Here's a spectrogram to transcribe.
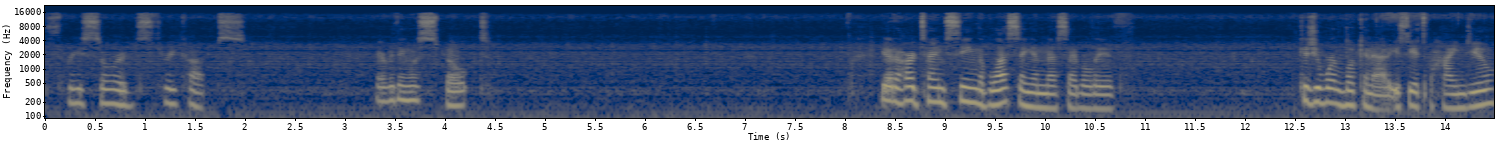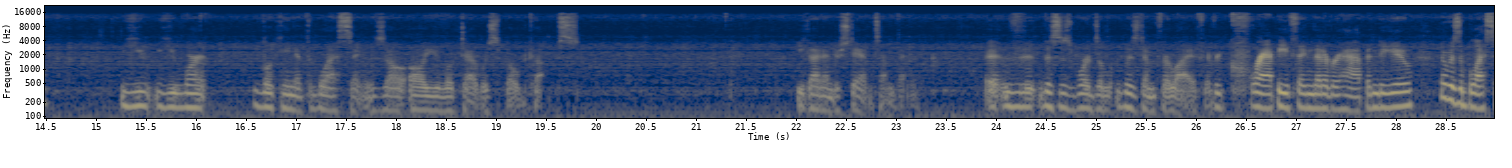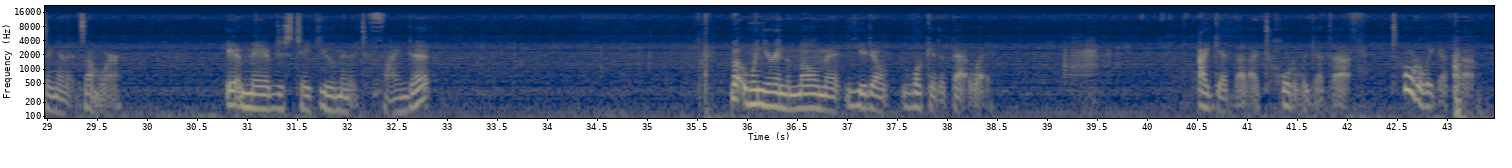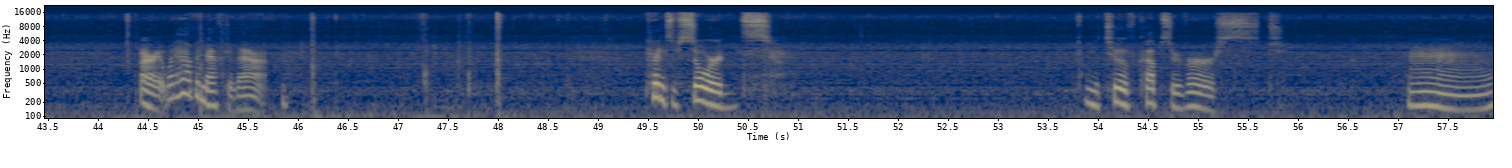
Three swords, three cups. Everything was spilt. You had a hard time seeing the blessing in this, I believe. Because you weren't looking at it. You see, it's behind you. You you weren't looking at the blessings. All, all you looked at was spilled cups. You got to understand something. Uh, this is words of wisdom for life. Every crappy thing that ever happened to you, there was a blessing in it somewhere. It may have just taken you a minute to find it. But when you're in the moment, you don't look at it that way. I get that. I totally get that. Totally get that. Alright, what happened after that? Prince of Swords. And the Two of Cups reversed. Hmm.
